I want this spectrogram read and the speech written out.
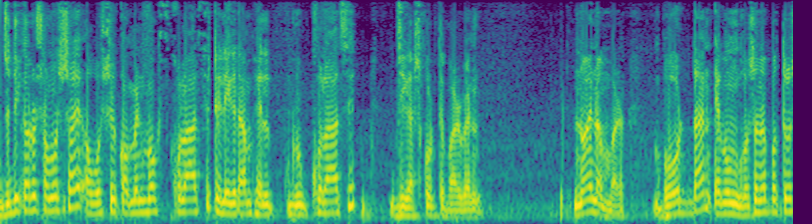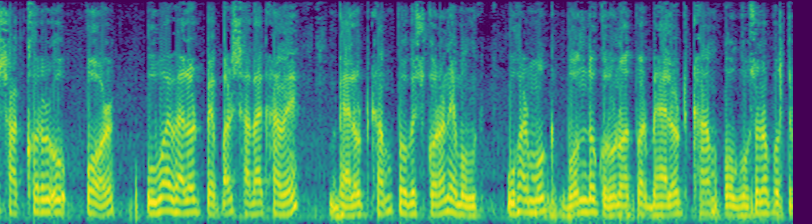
যদি কারও সমস্যা হয়, অবশ্যই কমেন্ট বক্স খোলা আছে টেলিগ্রাম হেল্প গ্রুপ খোলা আছে, জিজ্ঞাসা করতে পারবেন। নয় নম্বর ভোটদান এবং ঘোষণাপত্র স্বাক্ষরের পর উভয় ব্যালট পেপার সাদা খামে ব্যালট খাম প্রবেশ করান এবং উহার মুখ বন্ধ করুন অথবা ব্যালট খাম ও ঘোষণাপত্র,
